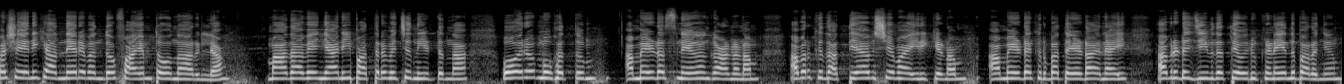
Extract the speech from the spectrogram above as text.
പക്ഷേ എനിക്ക് അന്നേരം എന്തോ ഭയം തോന്നാറില്ല. മാതാവെ ഞാൻ ഈ പത്രം വെച്ച് നീട്ടുന്ന ഓരോ മുഖത്തും അമ്മയുടെ സ്നേഹം കാണണം. അവർക്കിത് അത്യാവശ്യമായിരിക്കണം. അമ്മയുടെ കൃപ തേടാനായി അവരുടെ ജീവിതത്തെ ഒരുക്കണേന്ന് പറഞ്ഞു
